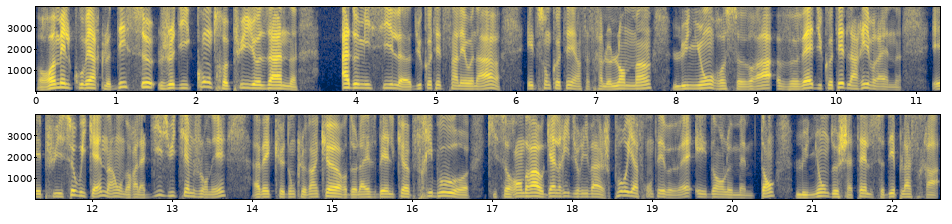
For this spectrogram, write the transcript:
remet le couvercle dès ce jeudi contre Puy-Lausanne à domicile euh, du côté de Saint-Léonard. Et de son côté, hein, ça sera le lendemain, l'Union recevra Vevey du côté de la riveraine. Et puis ce week-end, hein, on aura la 18e journée avec euh, donc le vainqueur de la SBL Cup Fribourg qui se rendra aux Galeries du Rivage pour y affronter Vevey. Et dans le même temps, l'Union de Châtel se déplacera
